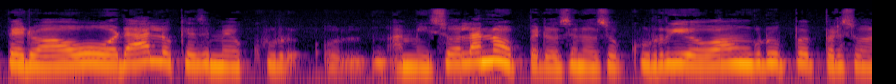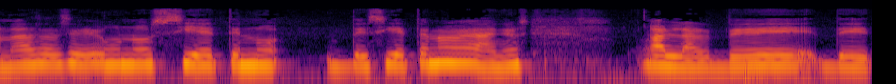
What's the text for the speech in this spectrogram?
pero ahora lo que se me ocurrió, a mí sola no, pero se nos ocurrió a un grupo de personas hace unos siete, de siete, nueve años, hablar de, de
